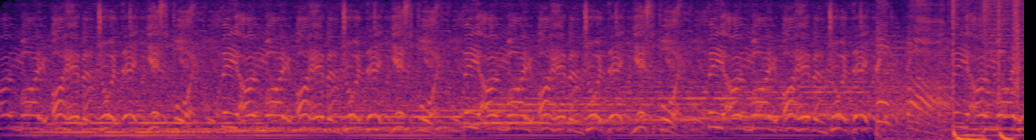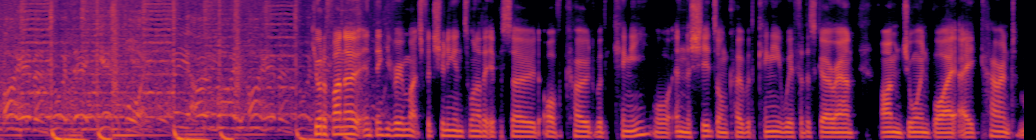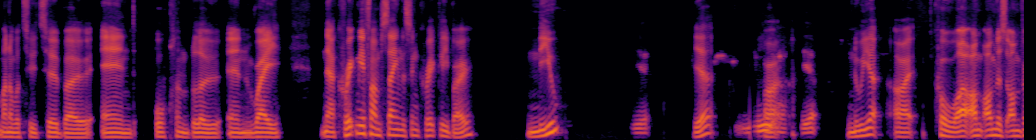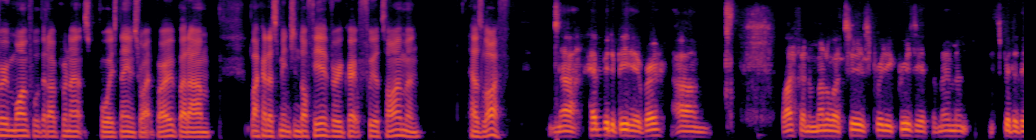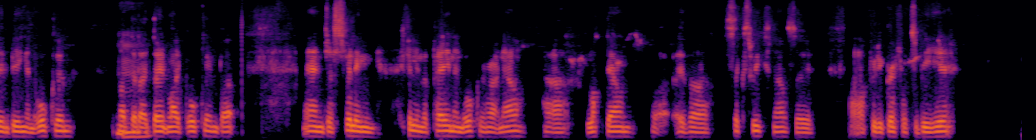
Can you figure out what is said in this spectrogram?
oh my, I have enjoyed that, yes boy. Me oh my, I have enjoyed that, yes boy. Me oh my, I have enjoyed that, yes boy. Me oh my, I have enjoyed that. Me oh my, I have enjoyed that, yes boy. Me oh my, I have enjoyed Kia ora whanau, and thank you very much for tuning in to another episode of Code with Kingy, or In the Sheds on Code with Kingy, where for this go around, I'm joined by a current Manawatu Turbo and Auckland Blue in Ray. Now, correct me if I'm saying this incorrectly, bro. Neil? Yeah. Yeah? Yeah. Alright. Yeah. Niuia. All right, cool. I, I'm I'm just I'm very mindful that I pronounce boys' names right, bro. But um, like I just mentioned off here, very grateful for your time and how's life? Nah, happy to be here, bro. Um, life in Manawatu is pretty crazy at the moment. It's better than being in Auckland. Not that I Mm. don't like Auckland, but man, just feeling feeling the pain in Auckland right now. Uh, lockdown for over six weeks now, so uh, pretty grateful to be here.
